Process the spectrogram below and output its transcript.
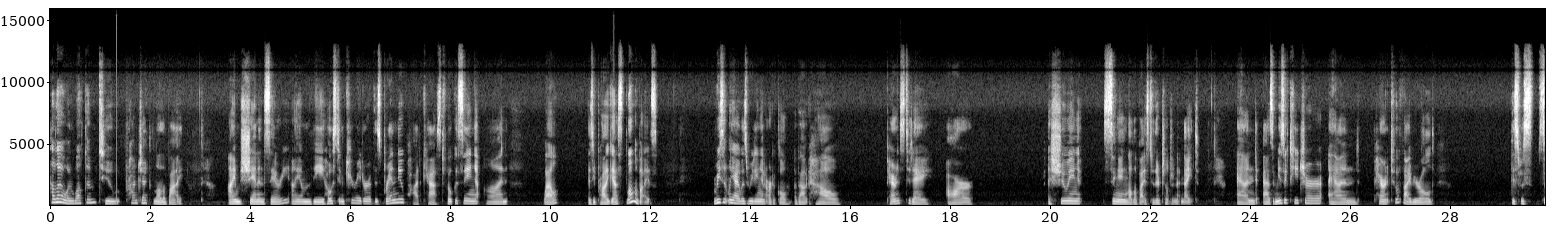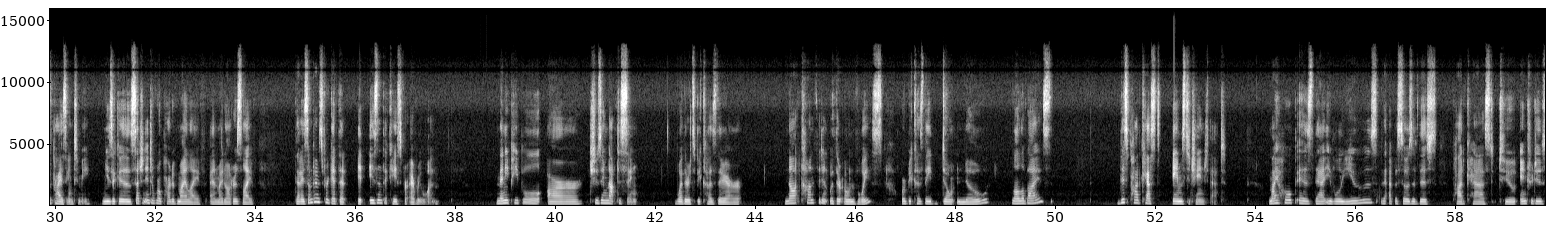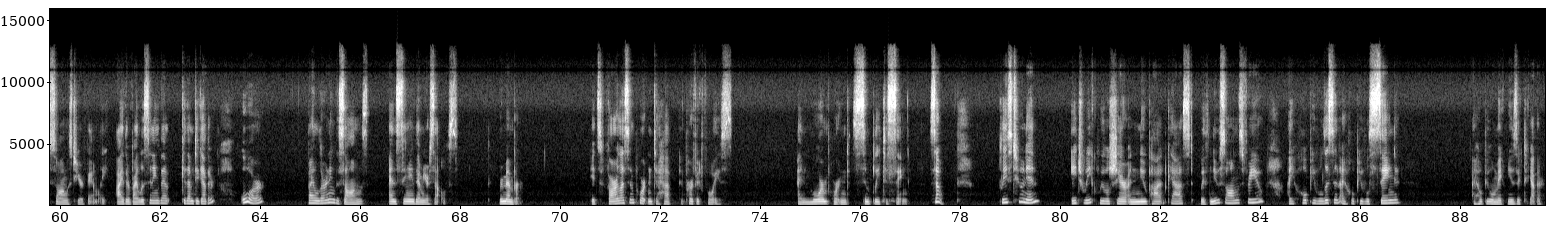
Hello and welcome to Project Lullaby. I'm Shannon Sari. I am the host and curator of this brand new podcast focusing on, well, as you probably guessed, lullabies. Recently, I was reading an article about how parents today are eschewing singing lullabies to their children at night. And as a music teacher and parent to a five year old, this was surprising to me. Music is such an integral part of my life and my daughter's life that I sometimes forget that it isn't the case for everyone. Many people are choosing not to sing, whether it's because they're not confident with their own voice or because they don't know lullabies. This podcast aims to change that. My hope is that you will use the episodes of this podcast to introduce songs to your family, either by listening them, to them together or by learning the songs and singing them yourselves. Remember, it's far less important to have a perfect voice and more important simply to sing. So, please tune in. Each week we will share a new podcast with new songs for you. I hope you will listen. I hope you will sing. I hope you will make music together.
